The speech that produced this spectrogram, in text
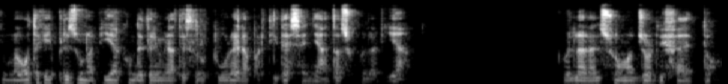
una volta che hai preso una via con determinate strutture, la partita è segnata su quella via. Quello era il suo maggior difetto.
